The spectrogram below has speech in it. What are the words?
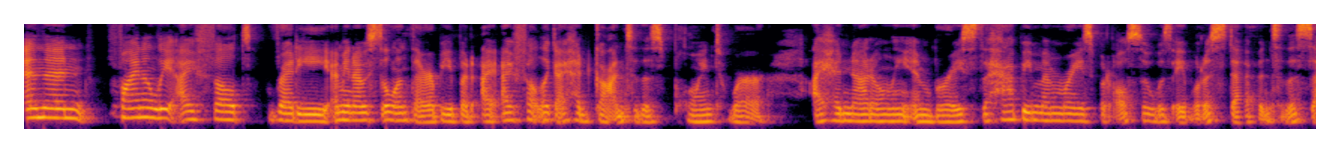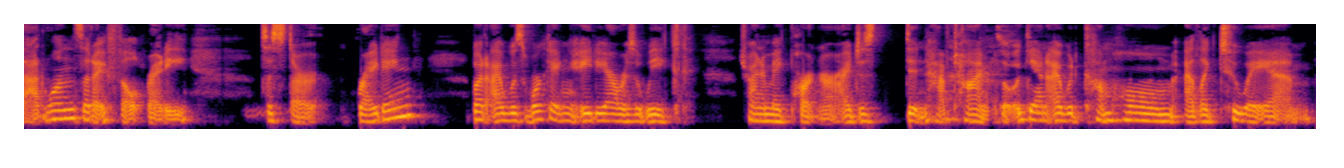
And then finally, I felt ready. I mean, I was still in therapy, but I, I felt like I had gotten to this point where I had not only embraced the happy memories, but also was able to step into the sad ones that I felt ready to start writing. But I was working 80 hours a week trying to make partner. I just didn't have time. So again, I would come home at like 2 a.m.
